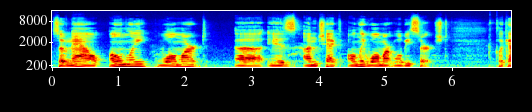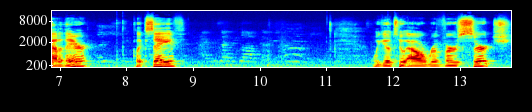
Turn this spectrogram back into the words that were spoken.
So now only Walmart uh, is unchecked. Only Walmart will be searched. Click out of there. Click Save. We go to our reverse search.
